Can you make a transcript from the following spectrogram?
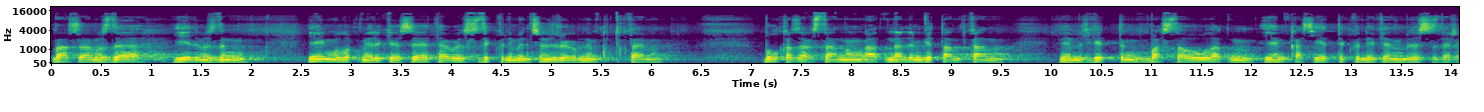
баршамызды еліміздің ең ұлық мерекесі тәуелсіздік күнімен шын жүрегімнен құттықтаймын. Бұл қазақстанның атын әлемге танытқан мемлекеттің бастауы болатын ең қасиетті күн екенін білесіздер.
